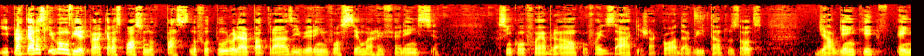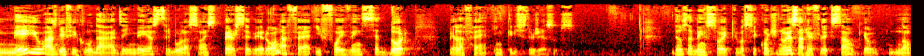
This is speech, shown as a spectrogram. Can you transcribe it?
e para aquelas que vão vir, para que elas possam no, no futuro olhar para trás e verem em você uma referência. Assim como foi Abraão, como foi Isaac, Jacó, Davi e tantos outros de alguém que, em meio às dificuldades, em meio às tribulações, perseverou na fé e foi vencedor pela fé em Cristo Jesus. Deus abençoe que você continue essa reflexão, que eu não,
